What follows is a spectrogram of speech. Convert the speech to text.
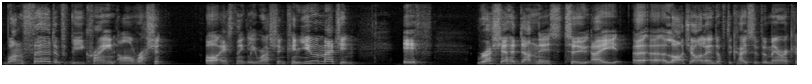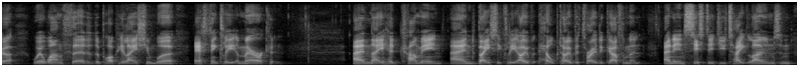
one third of Ukraine are Russian, are ethnically Russian. Can you imagine if Russia had done this to a, a, a large island off the coast of America where one third of the population were ethnically American? and they had come in and basically over, helped overthrow the government and insisted you take loans and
